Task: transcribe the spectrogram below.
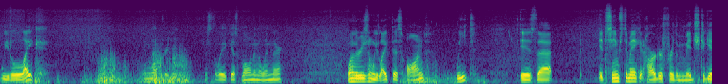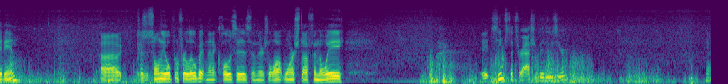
we like, isn't that pretty? Just the way it gets blown in the wind there. One of the reasons we like this awned wheat is that it seems to make it harder for the midge to get in because uh, it's only open for a little bit and then it closes and there's a lot more stuff in the way. It seems to thrash a bit easier. Yeah,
